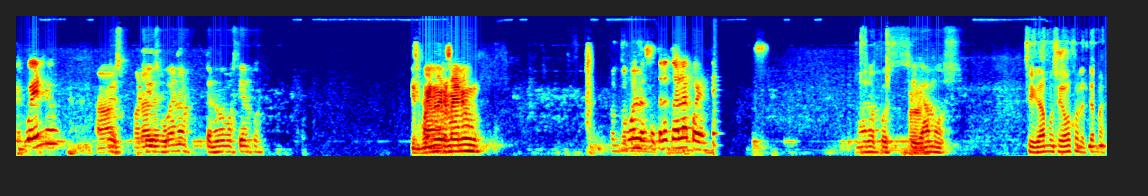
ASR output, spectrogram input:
qué bueno. Ah, Pues, sí, es bueno, tenemos más tiempo. Es bueno, Ah, hermano. ¿Cuánto Como nosotros toda la cuarentena. Bueno, pues Ah. sigamos. Sigamos, sigamos con el tema.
